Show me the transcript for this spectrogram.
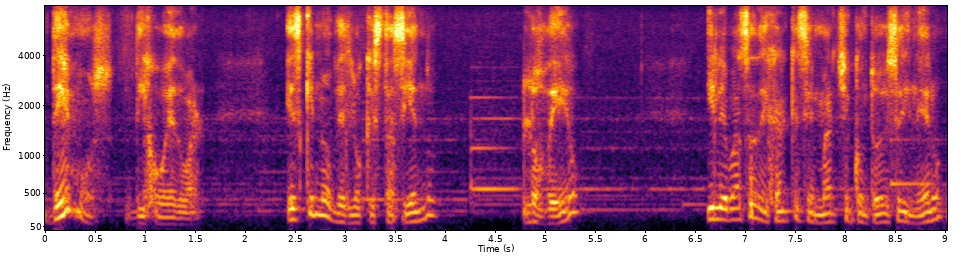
Demos, dijo Edward. ¿Es que no ves lo que está haciendo? Lo veo, ¿Y le vas a dejar que se marche con todo ese dinero?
